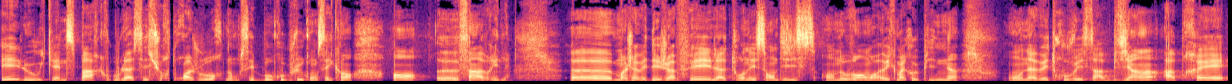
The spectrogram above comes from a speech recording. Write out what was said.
et le Weekend Spark où là c'est sur trois jours donc c'est beaucoup plus conséquent en euh, fin avril. Euh, moi, j'avais déjà fait la tournée 110 en novembre avec ma copine. On avait trouvé ça bien. Après,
